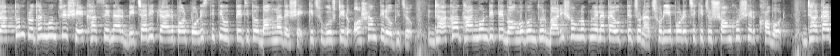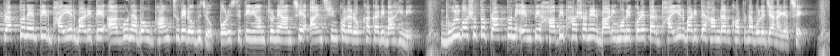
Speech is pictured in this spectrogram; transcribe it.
প্রাক্তন প্রধানমন্ত্রী শেখ হাসিনার বিচারিক রায়ের পর পরিস্থিতি উত্তেজিত বাংলাদেশে কিছু গোষ্ঠীর অশান্তির অভিযোগ। ঢাকা ধানমন্ডিতে বঙ্গবন্ধুর বাড়ি সংলগ্ন এলাকায় উত্তেজনা ছড়িয়ে পড়েছে কিছু সংঘর্ষের খবর। ঢাকায় প্রাক্তন এমপির ভাইয়ের বাড়িতে আগুন এবং ভাঙচুরের অভিযোগ। পরিস্থিতি নিয়ন্ত্রণে আনছে আইন শৃঙ্খলা রক্ষাকারী বাহিনী। ভুলবশত প্রাক্তন এমপি হাবিব হাসানের বাড়ি মনে করে তার ভাইয়ের বাড়িতে হামলার ঘটনা বলে জানা গেছে।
